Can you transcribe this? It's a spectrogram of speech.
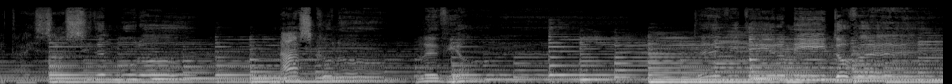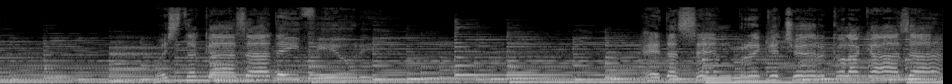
e tra i sassi del muro nascono le viole. Devi dirmi dov'è questa casa dei fiori. È da sempre che cerco la casa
